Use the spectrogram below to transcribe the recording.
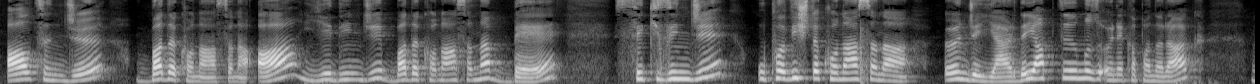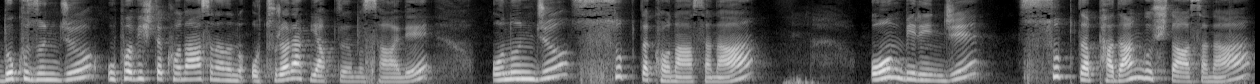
Altıncı Badakonasana A. Yedinci Badakonasana B. Sekizinci Upavishta Konasana önce yerde yaptığımız öne kapanarak Dokuzuncu Upavishta Konasana'nın oturarak yaptığımız hali. Onuncu Supta Konasana. On birinci Supta Padangusthasana.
